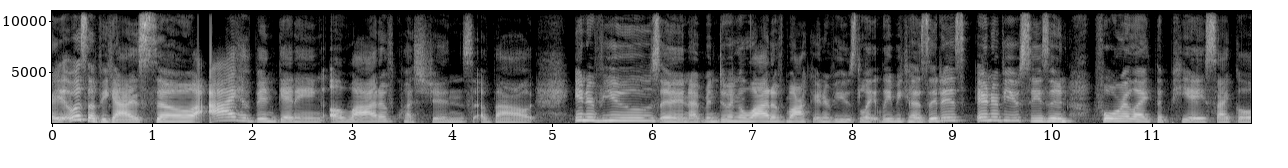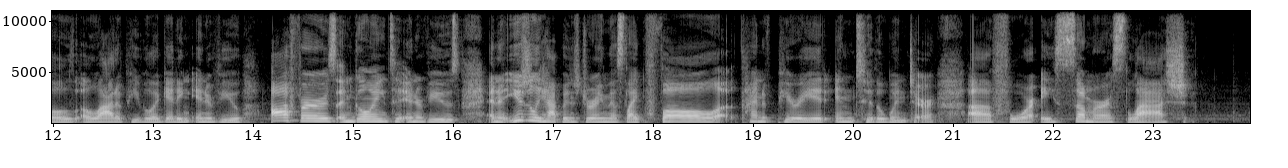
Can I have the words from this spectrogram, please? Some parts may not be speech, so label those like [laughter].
right, what's up, you guys? So, I have been getting a lot of questions about interviews, and I've been doing a lot of mock interviews lately because it is interview season for like the PA cycles. A lot of people are getting interview offers and going to interviews, and it usually happens during this like fall kind of period into the winter uh, for a summer slash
